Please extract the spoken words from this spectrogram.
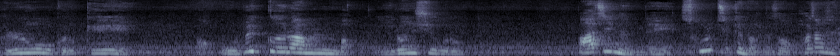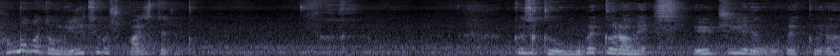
별로 그렇게 500g 막 이런 식으로 빠지는데 솔직히 말해서 화장실 한 번 갔다 오면 1kg씩 빠질 때도 있고 그래서 그 500g에 일주일에 500g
